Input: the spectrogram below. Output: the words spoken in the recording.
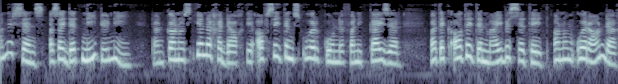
Andersins, as hy dit nie doen nie, dan kan ons enige dag die afsettingsoorkonde van die keizer, wat ek altyd in my besit het, aan hom oorhandig,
